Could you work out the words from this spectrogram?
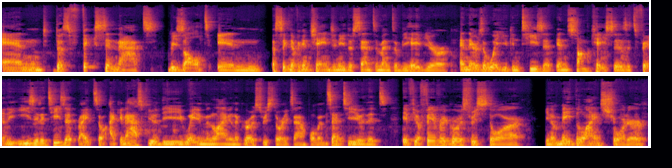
And does fixing that result in a significant change in either sentiment or behavior? And there's a way you can tease it. In some cases, it's fairly easy to tease it, right? So I can ask you the waiting in line in a grocery store example and said to you that if your favorite grocery store, you know, made the lines shorter,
